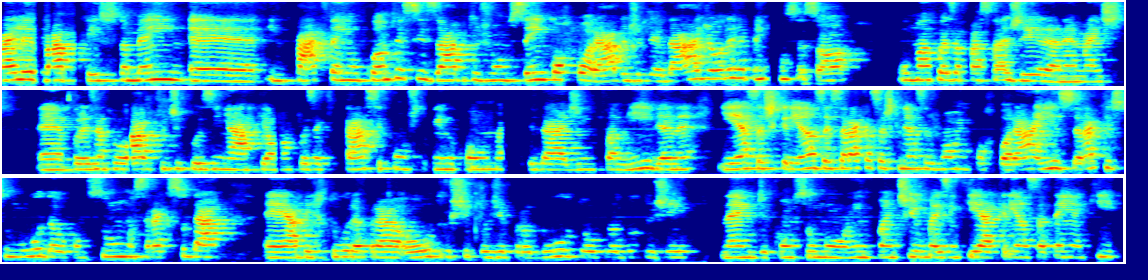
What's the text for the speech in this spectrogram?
vai levar, porque isso também é, impacta em o quanto esses hábitos vão ser incorporados de verdade ou de repente vão ser só uma coisa passageira, né? Mas é, por exemplo, o hábito de cozinhar, que é uma coisa que está se construindo como uma atividade em família, né? E essas crianças, será que essas crianças vão incorporar isso? Será que isso muda o consumo? Será que isso dá é, abertura para outros tipos de produto ou produtos de, né, de consumo infantil, mas em que a criança tem aqui,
